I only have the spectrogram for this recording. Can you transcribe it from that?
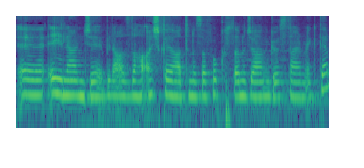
e, eğlence, biraz daha aşk hayatınıza fokuslanacağını göstermekte.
